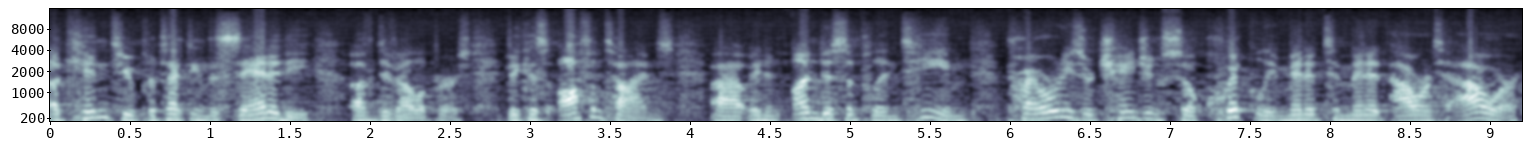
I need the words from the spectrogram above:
akin to protecting the sanity of developers because oftentimes uh, in an undisciplined team, priorities are changing so quickly, minute to minute, hour to hour,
